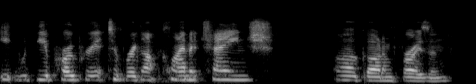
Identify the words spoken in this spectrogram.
it would be appropriate to bring up climate change. Oh God, I'm frozen.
